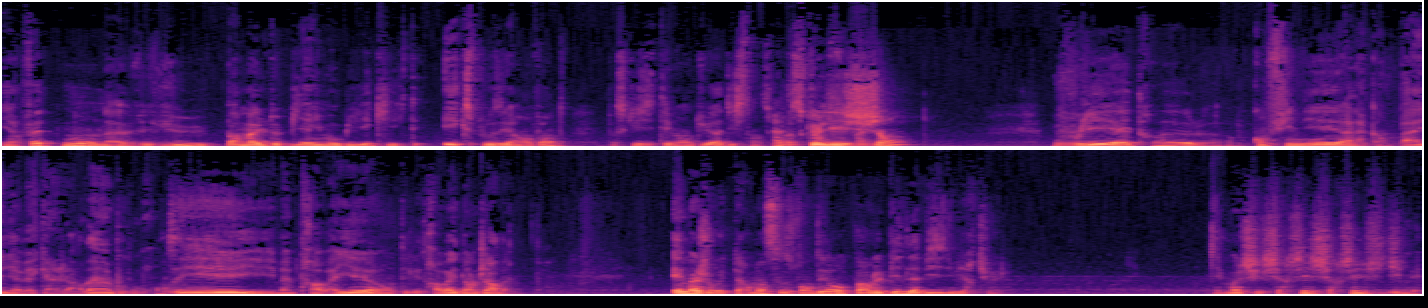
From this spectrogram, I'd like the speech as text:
Et en fait, nous, on avait vu pas mal de biens immobiliers qui étaient explosés en vente parce qu'ils étaient vendus à distance. À parce distance, que les ouais. gens voulaient être euh, confinés à la campagne avec un jardin pour bronzer et même travailler en télétravail dans le jardin. Et majoritairement, ça se vendait en- par le biais de la visite virtuelle. Et moi, j'ai cherché, j'ai cherché, j'ai dit, mais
